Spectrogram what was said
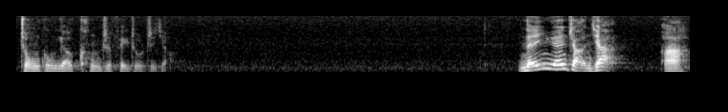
中共要控制非洲之角，能源涨价啊，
